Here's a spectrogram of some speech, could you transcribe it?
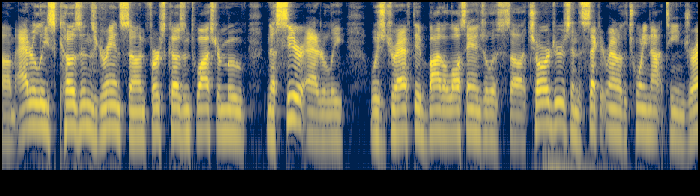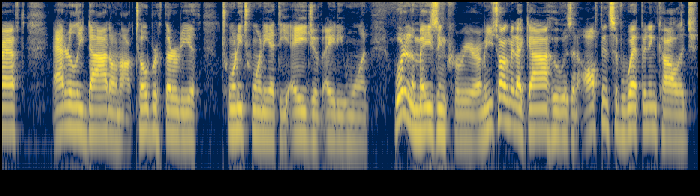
Um, Adderley's cousin's grandson, first cousin twice removed, Nasir Adderley, was drafted by the Los Angeles uh, Chargers in the second round of the 2019 draft. Adderley died on October 30th, 2020, at the age of 81. What an amazing career. I mean, you're talking about a guy who was an offensive weapon in college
